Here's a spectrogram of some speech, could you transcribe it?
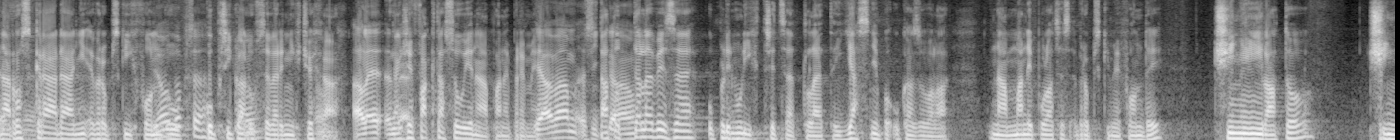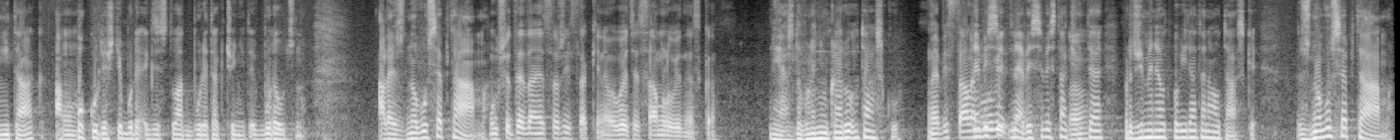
na rozkrádání evropských fondů, Jo, dobře. ku příkladu No. v severních Čechách. Ale ne- Takže fakta jsou jiná, pane premiére. Já vám říkám- Tato televize uplynulých 30 let jasně poukazovala na manipulace s evropskými fondy, činila to, činí tak a Hmm. pokud ještě bude existovat, bude tak činit i v budoucnu. Ale znovu se ptám, Můžu teda něco říct taky, nebo budete sám mluvit dneska? ne, já s dovolením kladu otázku. Ne, vy stále Ne vy, si, ne, vy si vystačíte, no. protože mi neodpovídáte na otázky. Znovu se ptám,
